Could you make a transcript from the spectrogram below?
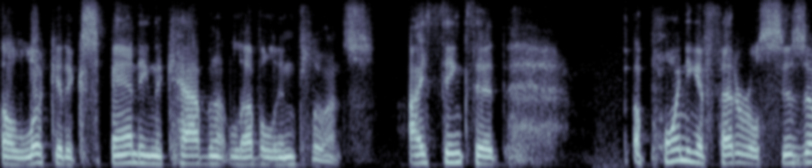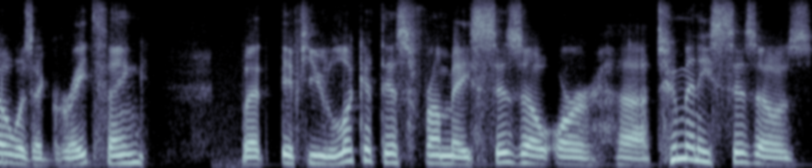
a look at expanding the cabinet level influence. I think that appointing a federal CISO was a great thing, but if you look at this from a CISO or uh, too many CISOs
